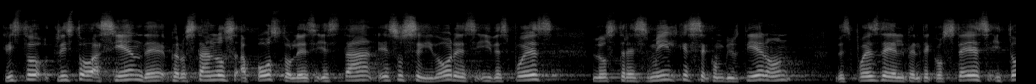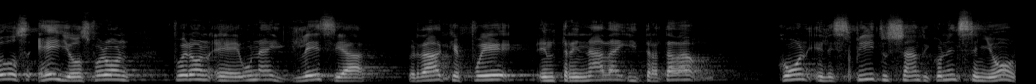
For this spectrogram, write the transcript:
Cristo, Cristo asciende, pero están los apóstoles y están esos seguidores y después los tres mil que se convirtieron después del Pentecostés y todos ellos fueron, fueron eh, una iglesia, ¿verdad? Que fue entrenada y tratada con el Espíritu Santo y con el Señor.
